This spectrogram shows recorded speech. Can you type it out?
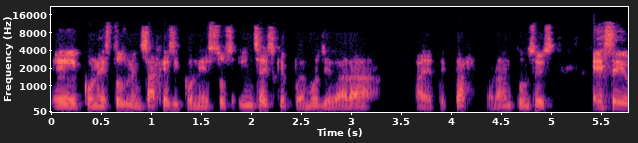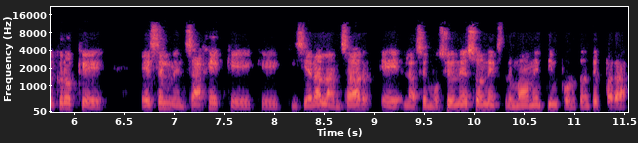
eh, con estos mensajes y con estos insights que podemos llegar a, detectar, ¿verdad? Entonces, ese yo creo que es el mensaje que, que quisiera lanzar. las emociones son extremadamente importantes para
